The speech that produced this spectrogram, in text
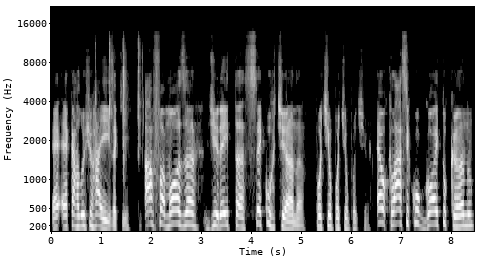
É, é Carluxo Raiz aqui. A famosa direita securtiana. Pontinho, pontinho, pontinho. É o clássico goi tucano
